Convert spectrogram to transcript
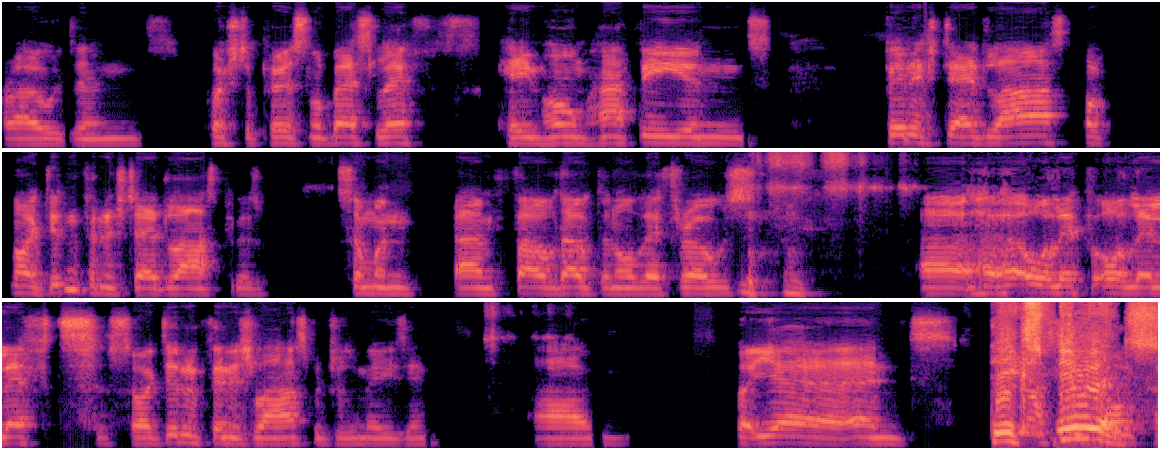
proud and push a personal best lift, came home happy and finished dead last. no, I didn't finish dead last because someone um, fouled out on all their throws, uh, all their all their lifts. So I didn't finish last, which was amazing. Um, but yeah, and the experience,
